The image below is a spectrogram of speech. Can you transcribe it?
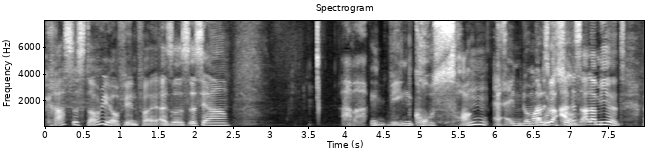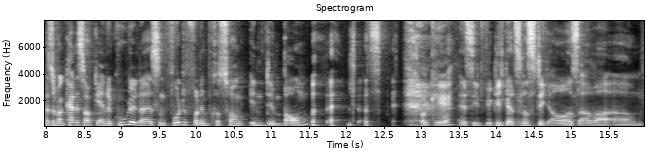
Krasse Story auf jeden Fall. Also es ist ja, aber wegen Croissant, also, Ein da normales wurde Croissant. alles alarmiert. Also man kann es auch gerne googeln, da ist ein Foto von dem Croissant in dem Baum. Das, Okay. es sieht wirklich ganz lustig aus, aber ähm,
